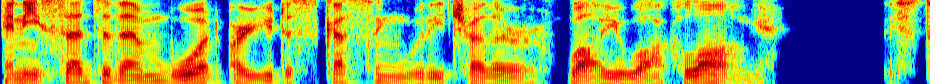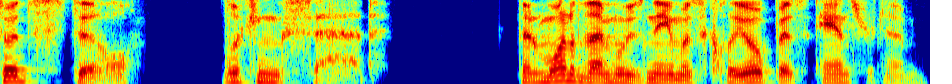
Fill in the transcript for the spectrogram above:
And he said to them, What are you discussing with each other while you walk along? They stood still, looking sad. Then one of them, whose name was Cleopas, answered him,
